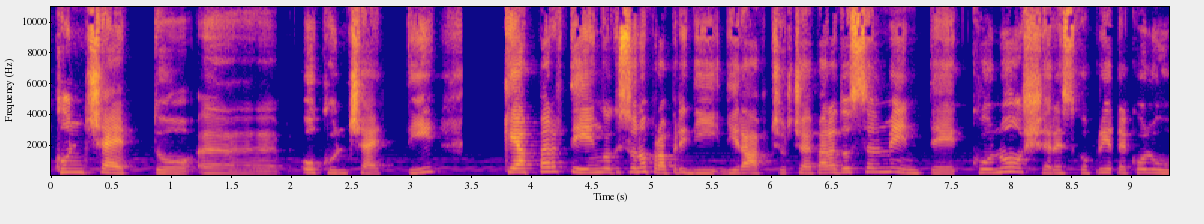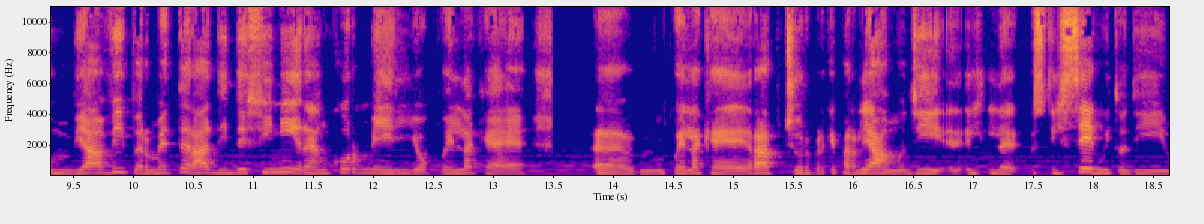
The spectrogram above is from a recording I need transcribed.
concetto eh, o concetti che appartengono, che sono propri di, di, Rapture, cioè paradossalmente conoscere e scoprire Columbia vi permetterà di definire ancora meglio quella che è eh, quella che è Rapture, perché parliamo di eh, il, il seguito di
